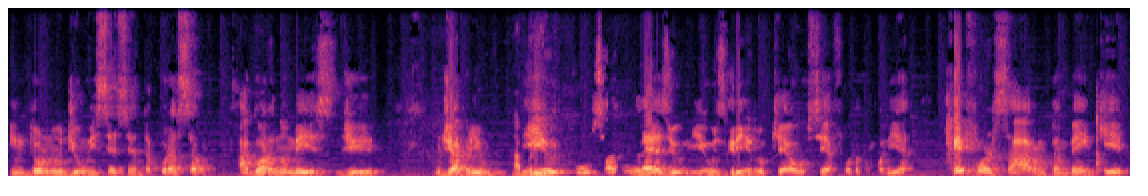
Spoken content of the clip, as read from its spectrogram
em torno de 1,60 por ação agora no mês de de abril. abril. E o Salésio e o Sgrilo, que é o CFO da companhia, reforçaram também que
